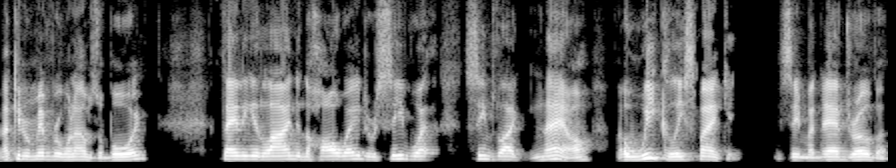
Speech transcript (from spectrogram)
I can remember when I was a boy, standing in line in the hallway to receive what seems like now a weekly spanking. You see, my dad drove a,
